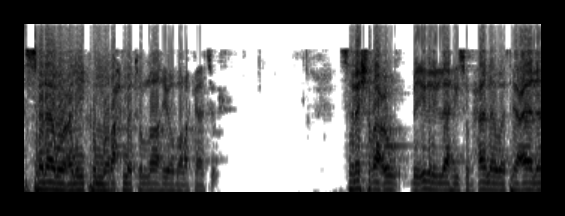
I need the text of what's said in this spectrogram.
السلام عليكم ورحمة الله وبركاته. سنشرع بإذن الله سبحانه وتعالى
